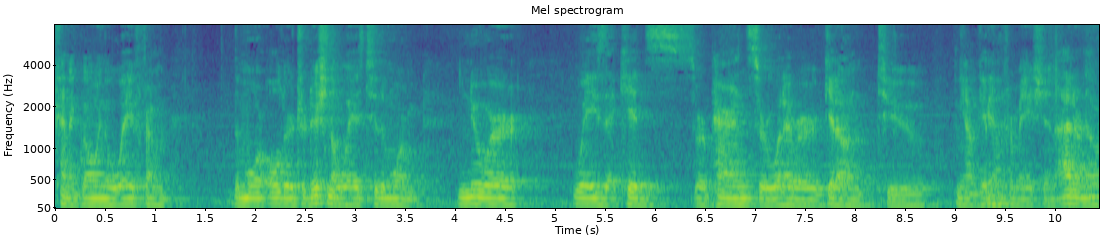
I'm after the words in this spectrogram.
kind of going away from the more older traditional ways to the more newer ways that kids or parents or whatever get on to you know get Yeah. information i don't know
